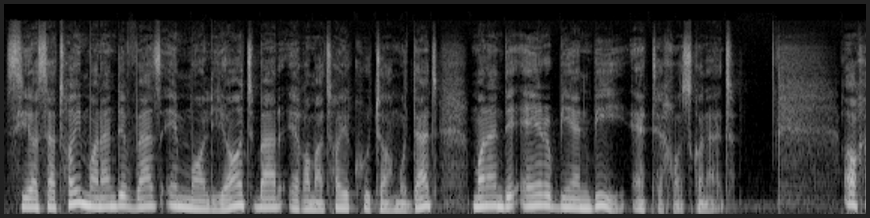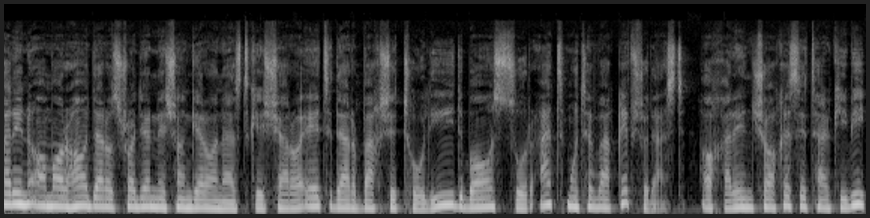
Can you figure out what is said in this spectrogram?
سیاست های مانند وضع مالیات بر اقامت های کوتاه مدت مانند بی اتخاذ کند. آخرین آمارها در استرالیا نشانگر آن است که شرایط در بخش تولید با سرعت متوقف شده است. آخرین شاخص ترکیبی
